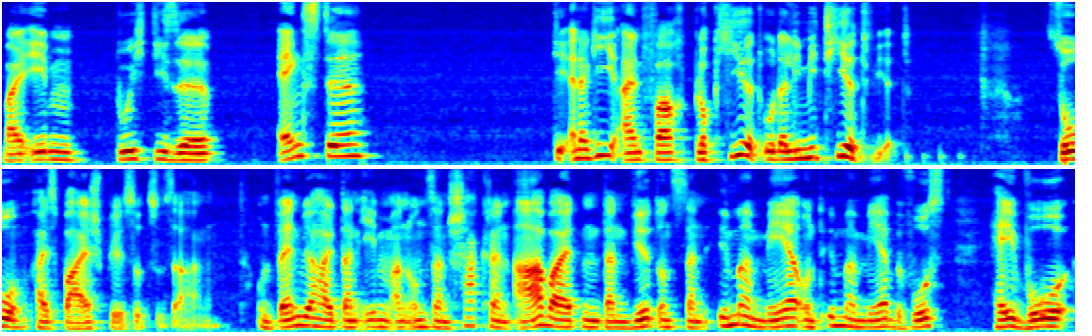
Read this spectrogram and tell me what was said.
weil eben durch diese Ängste die Energie einfach blockiert oder limitiert wird. So als Beispiel sozusagen. Und wenn wir halt dann eben an unseren Chakren arbeiten, dann wird uns dann immer mehr und immer mehr bewusst, hey, wo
